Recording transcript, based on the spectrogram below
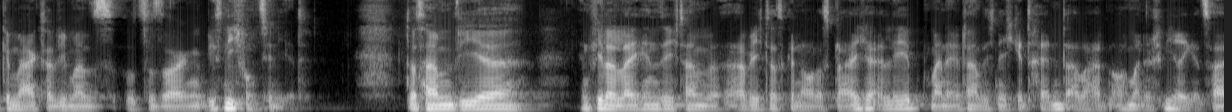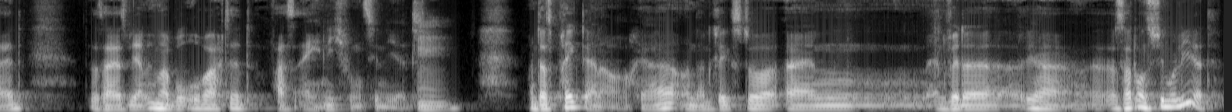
gemerkt hat, wie man es sozusagen, wie es nicht funktioniert. Das haben wir in vielerlei Hinsicht habe hab ich das genau das Gleiche erlebt. Meine Eltern haben sich nicht getrennt, aber hatten auch mal eine schwierige Zeit. Das heißt, wir haben immer beobachtet, was eigentlich nicht funktioniert. Mhm. Und das prägt einen auch, ja. Und dann kriegst du ein, entweder, ja, es hat uns stimuliert,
